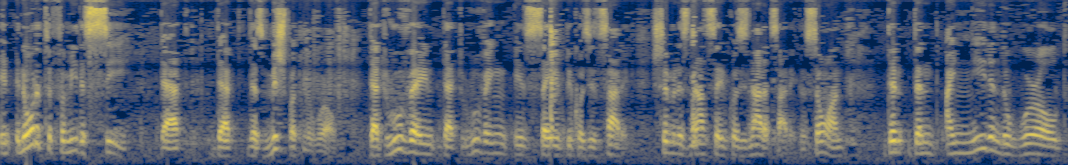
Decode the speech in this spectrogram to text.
in, in order to, for me to see that that there's mishpat in the world, that Ruvain that Ruvain is saved because he's tzaddik, Shimon is not saved because he's not a tzaddik, and so on, then then I need in the world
